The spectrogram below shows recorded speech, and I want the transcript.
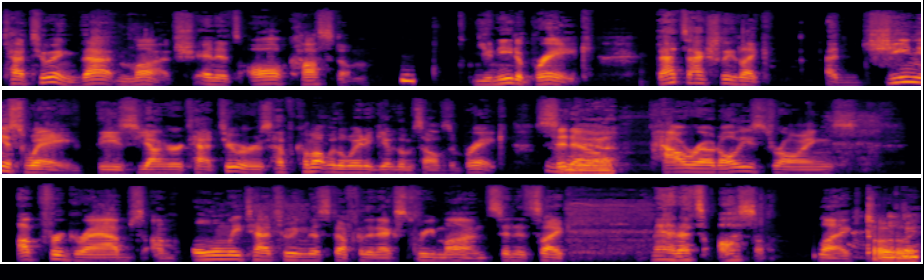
tattooing that much and it's all custom, you need a break. That's actually like a genius way these younger tattooers have come up with a way to give themselves a break. Sit Yeah. down, power out all these drawings, up for grabs. I'm only tattooing this stuff for the next three months, and it's like, man, that's awesome. Like, Totally.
